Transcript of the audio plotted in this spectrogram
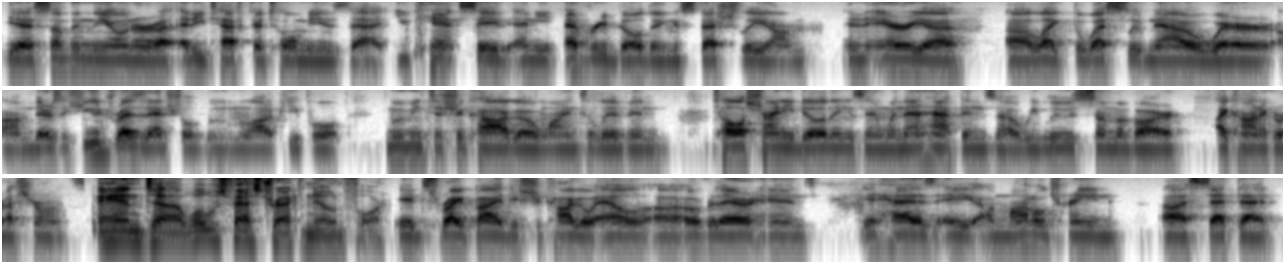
Yeah, something the owner uh, Eddie Tefka told me is that you can't save any every building, especially um, in an area uh, like the West Loop now, where um, there's a huge residential boom. A lot of people moving to Chicago, wanting to live in tall, shiny buildings, and when that happens, uh, we lose some of our iconic restaurants. And uh, what was Fast Track known for? It's right by the Chicago L uh, over there, and it has a, a model train uh, set that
